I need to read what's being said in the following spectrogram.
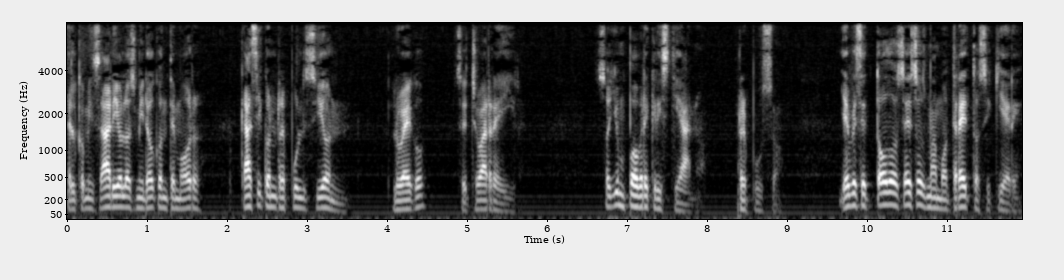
El comisario los miró con temor, casi con repulsión. Luego se echó a reír. Soy un pobre cristiano, repuso. Llévese todos esos mamotretos si quiere.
